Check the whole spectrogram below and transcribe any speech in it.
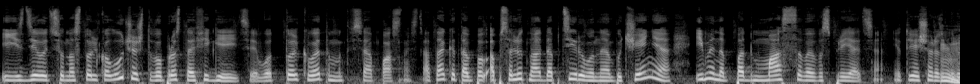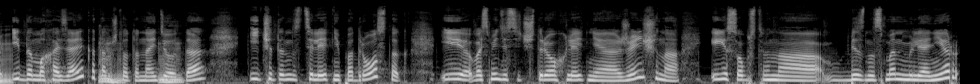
и сделать все настолько лучше, что вы просто офигеете. Вот только в этом это вся опасность. А так это абсолютно адаптированное обучение именно под массовое восприятие. Это я еще раз mm-hmm. говорю. И домохозяйка там mm-hmm. что-то найдет, mm-hmm. да, и 14-летний подросток, и 84-летняя женщина, и, собственно, бизнесмен-миллионер,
